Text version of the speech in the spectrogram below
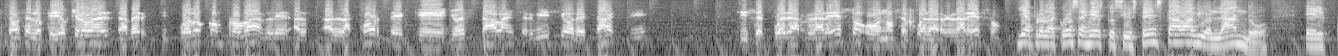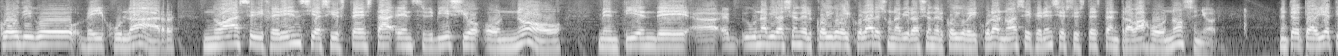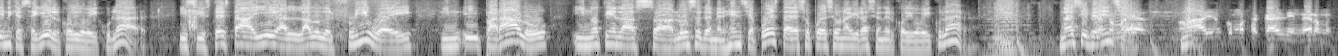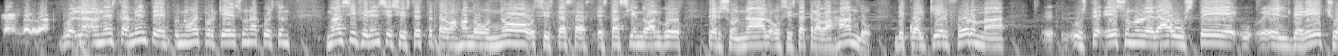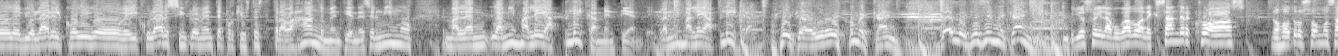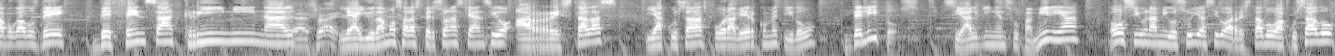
entonces lo que yo quiero es saber si puedo comprobarle al- a, la corte que yo estaba en servicio de taxi, si se puede arreglar eso o no se puede arreglar eso. Ya, pero la cosa es esto, si usted estaba violando el código vehicular, no hace diferencia si usted está en servicio o no, ¿me entiende? Ah, una violación del código vehicular es una violación del código vehicular, no hace diferencia si usted está en trabajo o no, señor. Entonces todavía tiene que seguir el código vehicular. Y si usted está ahí al lado del freeway y, y parado y no tiene las ah, luces de emergencia puestas, eso puede ser una violación del código vehicular. No No, diferencia. no, No- hay cómo sacar el dinero, me caen, ¿verdad? pues, la- honestamente, no es porque es una cuestión, no hace diferencia si usted está trabajando o no, si usted está, está haciendo algo personal o si está trabajando. De cualquier forma, usted eso no le da a usted el derecho de violar el código vehicular simplemente porque usted está trabajando, ¿me entiende? Es el mismo, la, la misma ley aplica, ¿me entiende? La misma ley aplica. Oye, el caballero dijo me caen. ¿Sabes lo que dice me caen? Yo soy el abogado Alexander Cross. Nosotros somos abogados de defensa criminal. That's right. Le ayudamos a las personas que han sido arrestadas y acusadas por haber cometido delitos. Si alguien en su familia o si un amigo suyo ha sido arrestado o acusado,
